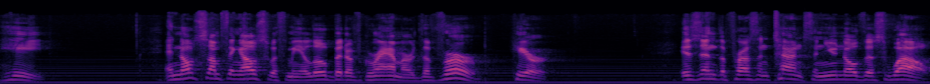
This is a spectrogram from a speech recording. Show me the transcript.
heed? And note something else with me, a little bit of grammar. The verb here is in the present tense, and you know this well.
